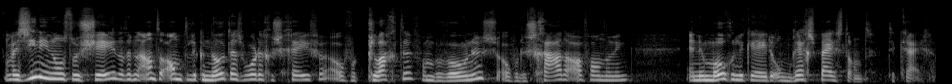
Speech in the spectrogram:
we zien in ons dossier dat er een aantal ambtelijke nota's worden geschreven over klachten van bewoners, over de schadeafhandeling en de mogelijkheden om rechtsbijstand te krijgen.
